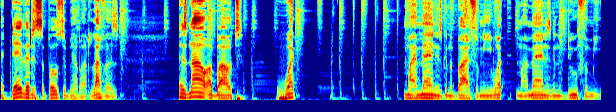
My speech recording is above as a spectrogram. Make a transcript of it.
A day that is supposed to be about lovers is now about what my man is going to buy for me, what my man is going to do for me,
